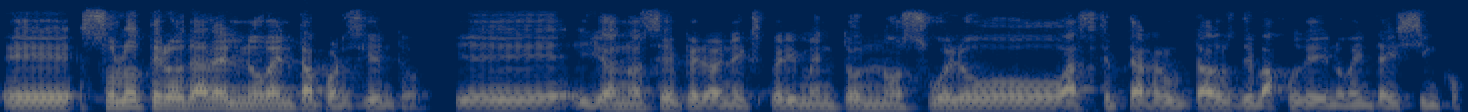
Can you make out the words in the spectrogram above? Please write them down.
Eh, solo te lo da del 90%. yo no sé, pero en experimento no suelo aceptar resultados debajo de 95%.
